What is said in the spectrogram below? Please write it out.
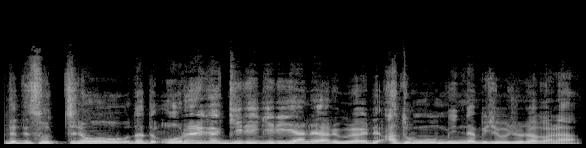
だってそっちの方、だって俺がギリギリ屋根あるぐらいで、あともうみんなびしょびしょだから、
